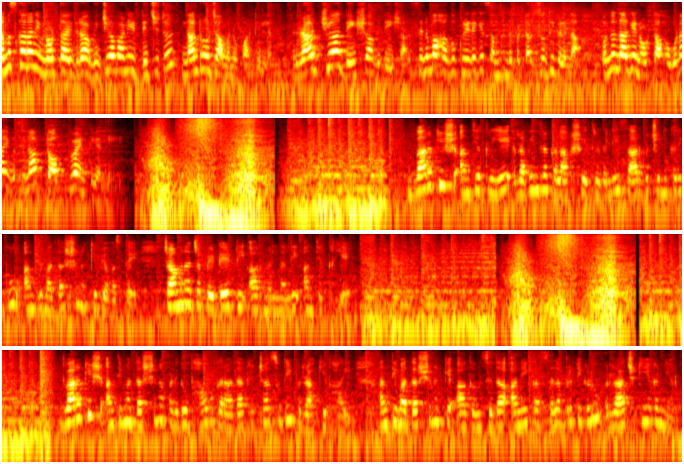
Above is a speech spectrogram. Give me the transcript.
ನಮಸ್ಕಾರ, ನೀವು ನೋಡ್ತಾ ಇದ್ದೀರಾ ವಿಜಯವಾಣಿ ಡಿಜಿಟಲ್. ನಾನ್ ರೋಜಾ ಮನು ಪಾಟೀಲ್. ರಾಜ್ಯ, ದೇಶ, ವಿದೇಶ, ಸಿನಿಮಾ ಹಾಗೂ ಕ್ರೀಡೆಗೆ ಸಂಬಂಧಪಟ್ಟ ಸುದ್ದಿಗಳನ್ನ ಒಂದೊಂದಾಗಿ ನೋಡ್ತಾ ಹೋಗೋಣ ಇವತ್ತಿನ ಟಾಪ್ ಟ್ವೆಂಟಿಯಲ್ಲಿ. ದ್ವಾರಕೀಶ್ ಅಂತ್ಯಕ್ರಿಯೆ ರವೀಂದ್ರ ಕಲಾಕ್ಷೇತ್ರದಲ್ಲಿ ಸಾರ್ವಜನಿಕರಿಗೂ ಅಂತಿಮ ದರ್ಶನಕ್ಕೆ ವ್ಯವಸ್ಥೆ. ಚಾಮರಾಜಪೇಟೆ ಟಿಆರ್ ಮಿಲ್ನಲ್ಲಿ ಅಂತ್ಯಕ್ರಿಯೆ. ದ್ವಾರಕೀಶ್ ಅಂತಿಮ ದರ್ಶನ ಪಡೆದು ಭಾವುಕರಾದ ಕಿಚ್ಚ ಸುದೀಪ್ ರಾಖಿಭಾಯಿ. ಅಂತಿಮ ದರ್ಶನಕ್ಕೆ ಆಗಮಿಸಿದ ಅನೇಕ ಸೆಲೆಬ್ರಿಟಿಗಳು, ರಾಜಕೀಯ ಗಣ್ಯರು.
